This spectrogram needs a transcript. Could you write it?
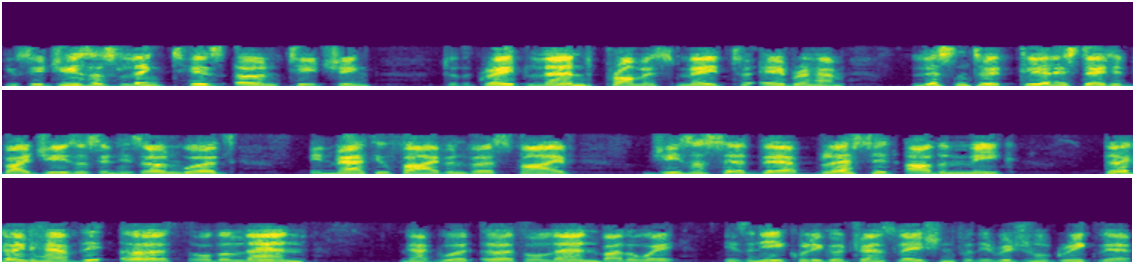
You see, Jesus linked his own teaching to the great land promise made to Abraham. Listen to it clearly stated by Jesus in his own words in Matthew 5 and verse 5. Jesus said there, Blessed are the meek, they're going to have the earth or the land. That word earth or land, by the way, is an equally good translation for the original Greek there.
